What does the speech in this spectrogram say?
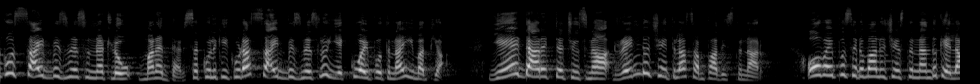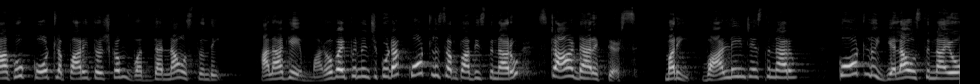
సినిమాలకు సైడ్ బిజినెస్ ఉన్నట్లు మన దర్శకులకి కూడా సైడ్ బిజినెస్లు ఎక్కువైపోతున్నాయి ఈ మధ్య. ఏ డైరెక్టర్ చూసినా రెండు చేతులా సంపాదిస్తున్నారు. ఓవైపు సినిమాలు చేస్తున్నందుకు ఎలాగూ కోట్ల పారితోషికం వద్దన్నా వస్తుంది. అలాగే మరోవైపు నుంచి కూడా కోట్లు సంపాదిస్తున్నారు స్టార్ డైరెక్టర్స్. మరి వాళ్ళేం చేస్తున్నారు? కోట్లు ఎలా వస్తున్నాయో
